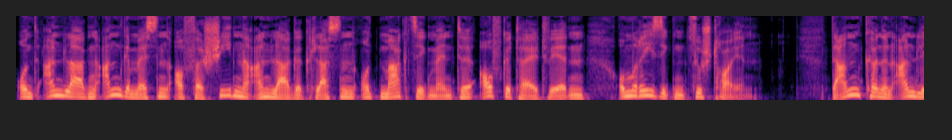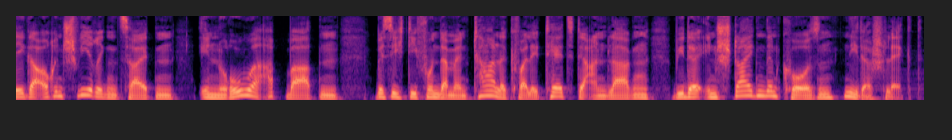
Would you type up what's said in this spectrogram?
und Anlagen angemessen auf verschiedene Anlageklassen und Marktsegmente aufgeteilt werden, um Risiken zu streuen. Dann können Anleger auch in schwierigen Zeiten in Ruhe abwarten, bis sich die fundamentale Qualität der Anlagen wieder in steigenden Kursen niederschlägt.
